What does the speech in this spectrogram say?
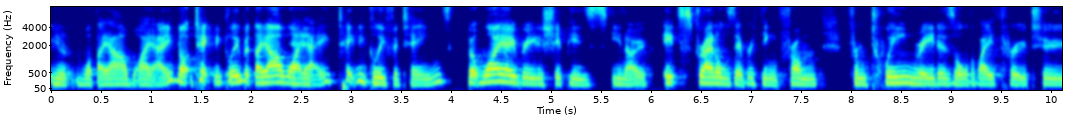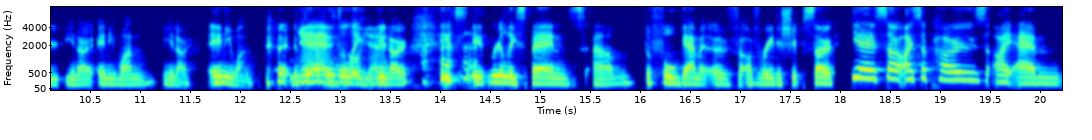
you know, well, they are YA, not technically, but they are YA, technically for teens. But YA readership is, you know, it straddles everything from from tween readers all the way through to, you know, anyone, you know, anyone, Yeah. the Oh, yeah. you know, it's it really spans um, the full gamut of of readership. So yeah, so I suppose I am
